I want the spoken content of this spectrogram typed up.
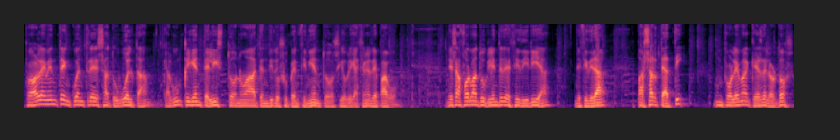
Probablemente encuentres a tu vuelta que algún cliente listo no ha atendido sus vencimientos y obligaciones de pago. De esa forma, tu cliente decidiría, decidirá pasarte a ti, un problema que es de los dos.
